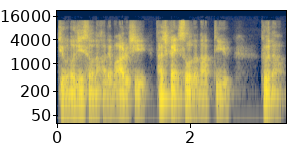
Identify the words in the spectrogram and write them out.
自分の人生の中でもあるし、確かにそうだなっていうふうな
